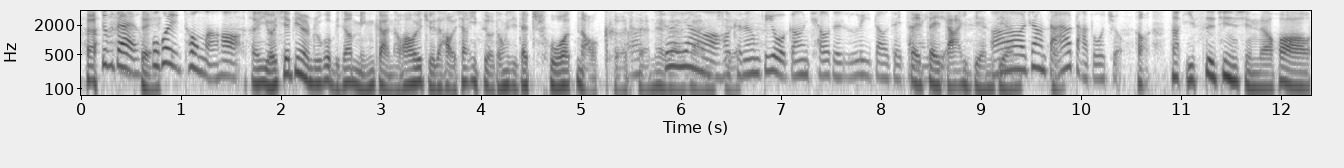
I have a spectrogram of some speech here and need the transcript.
对不对？不会痛嘛哈。嗯，有一些病人如果比较敏感的话，会觉得好像一直有东西在戳脑壳的那个感觉。这样哦，可能比我刚刚敲的力道再大一点。再再大一点点。哦，这样打要打多久？好，那一次进行的话，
